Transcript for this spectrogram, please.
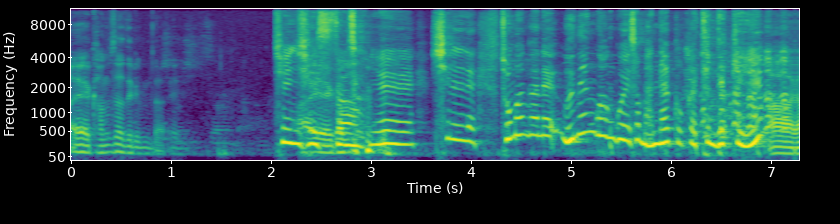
아, 예, 감사드립니다. 예. 진실성, 아, 예. 예, 신뢰. 조만간에 은행 광고에서 만날 것 같은 느낌. 아,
